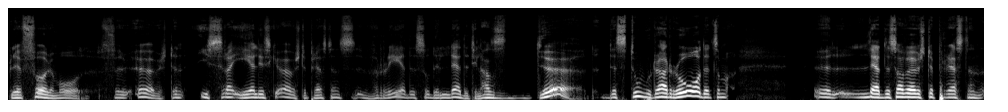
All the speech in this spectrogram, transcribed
blev föremål för överst, den israeliske översteprästens vrede så det ledde till hans död. Det stora rådet som Eh, leddes av översteprästen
